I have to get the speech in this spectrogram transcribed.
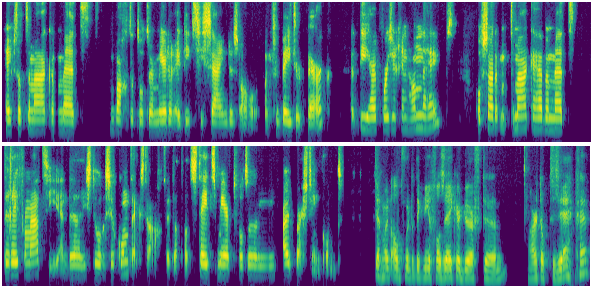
Heeft dat te maken met wachten tot er meerdere edities zijn, dus al een verbeterd werk die hij voor zich in handen heeft? Of zou dat te maken hebben met de reformatie en de historische context erachter, dat dat steeds meer tot een uitbarsting komt? Zeg maar het antwoord dat ik in ieder geval zeker durf te, hardop te zeggen,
